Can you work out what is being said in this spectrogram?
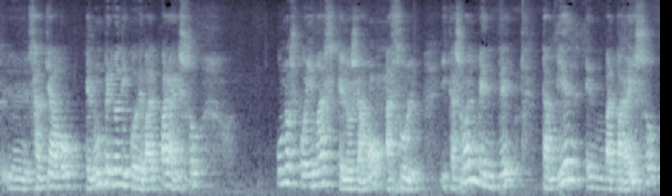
eh, Santiago, en un periódico de Valparaíso, unos poemas que los llamó Azul. Y casualmente, también en Valparaíso,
